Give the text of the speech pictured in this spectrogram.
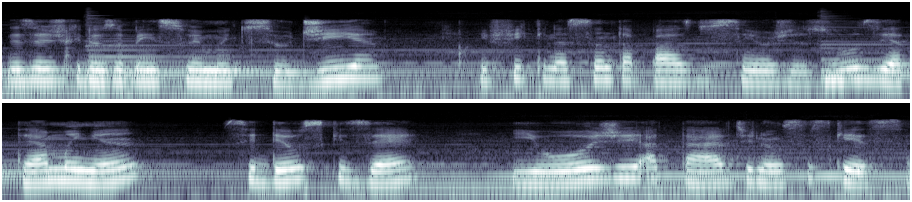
Desejo que Deus abençoe muito o seu dia e fique na santa paz do Senhor Jesus e até amanhã, se Deus quiser. E hoje à tarde, não se esqueça,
